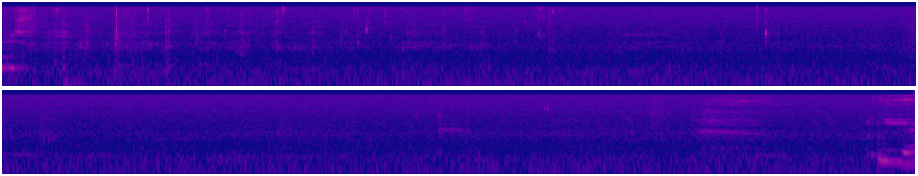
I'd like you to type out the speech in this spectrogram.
Like. Yeah,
